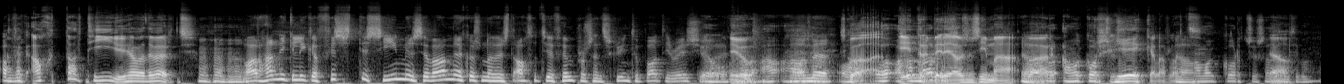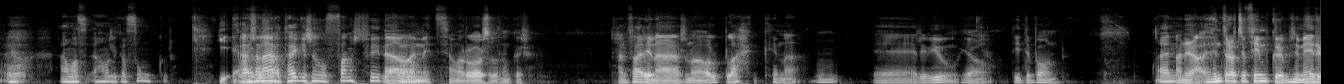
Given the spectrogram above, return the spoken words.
Hann fekk 8 af 10 hjá The Verge. Var hann ekki líka fyrsti síminn sem var með eitthvað svona þú veist, 85% screen to body ratio Jú. hann- var með Sko, ytrabyrðið á þessum síma var hann var gorgeous. hekala flott. Hann var gorgeous á þeim tíma. Og hann var, hann var líka þungur. Ég- það var svona- svona tæki sem þú fannst fyrir. Já, einmitt, hann var rosalega þungur. Hann fær hérna svona all black hérna eh, review hjá Dieter Bone en, Hann er á- 185 grum sem er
